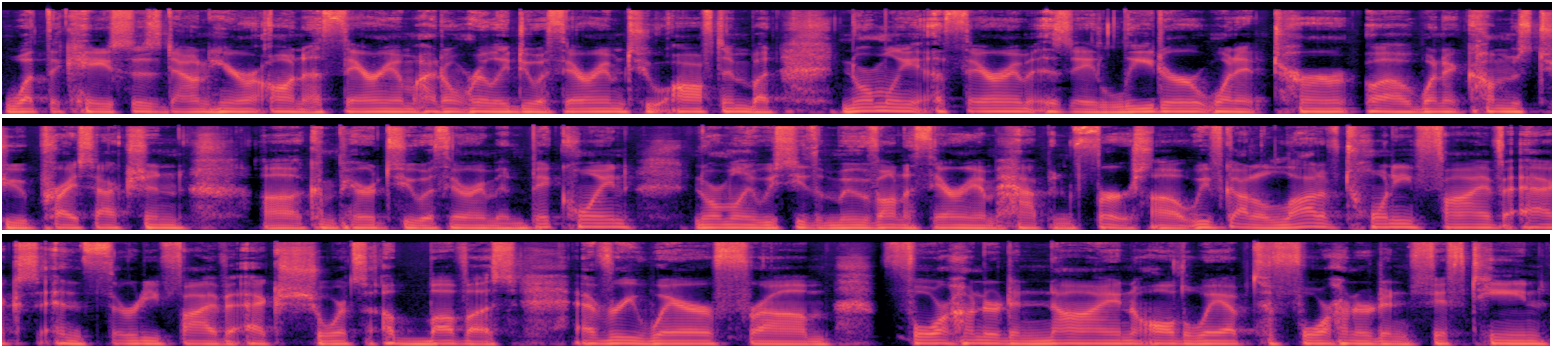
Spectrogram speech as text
what the case is down here on Ethereum. I don't really do Ethereum too often, but normally Ethereum is a leader when it turn uh, when it comes to price action uh, compared to Ethereum and Bitcoin. Normally we see the move on Ethereum happen first. Uh, we've got a lot of 25x and 35x shorts above us, everywhere from 409 all the way up to 415,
